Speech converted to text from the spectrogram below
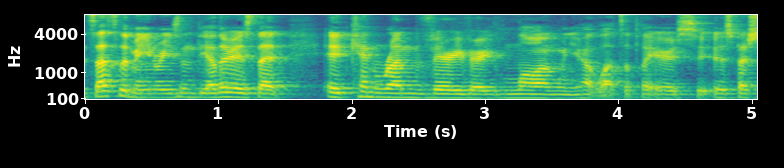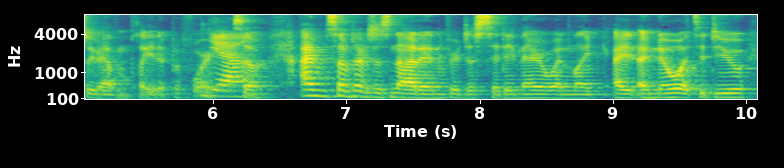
so that's the main reason. The other is that it can run very very long when you have lots of players, especially if you haven't played it before. Yeah. So I'm sometimes just not in for just sitting there when like I, I know what to do,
